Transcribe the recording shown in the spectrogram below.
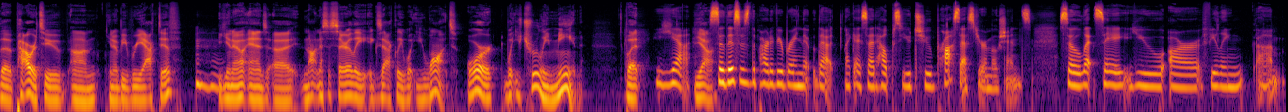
the power to um, you know be reactive mm-hmm. you know and uh, not necessarily exactly what you want or what you truly mean but yeah. Yeah. So this is the part of your brain that that like i said helps you to process your emotions. So let's say you are feeling um,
